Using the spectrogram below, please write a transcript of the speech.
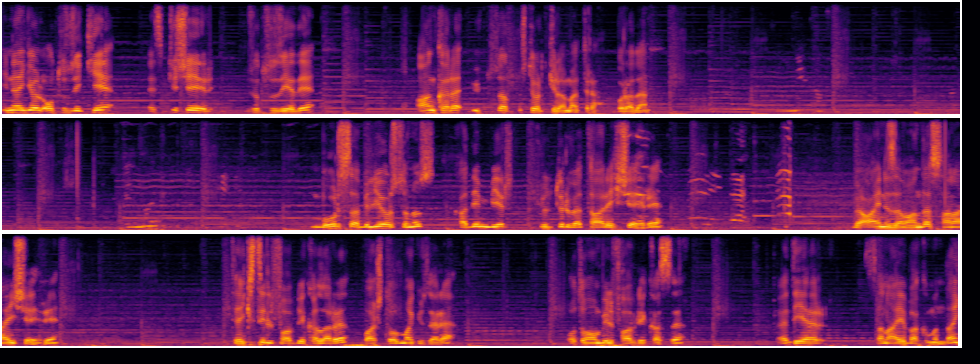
İnegöl 32, Eskişehir 137, Ankara 364 kilometre buradan. Bursa biliyorsunuz kadim bir kültür ve tarih şehri ve aynı zamanda sanayi şehri. Tekstil fabrikaları başta olmak üzere otomobil fabrikası ve diğer sanayi bakımından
